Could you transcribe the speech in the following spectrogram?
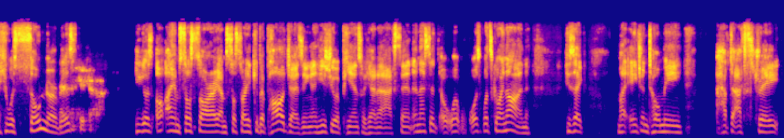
he was so nervous. yeah. He goes, "Oh, I am so sorry. I'm so sorry." He kept apologizing, and he's European, so he had an accent. And I said, oh, what, what's, "What's going on?" He's like, "My agent told me I have to act straight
